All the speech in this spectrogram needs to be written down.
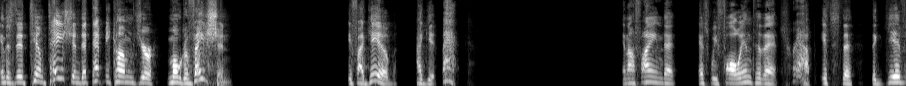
And it's the temptation that that becomes your motivation. If I give, I get back. And I find that as we fall into that trap, it's the, the give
